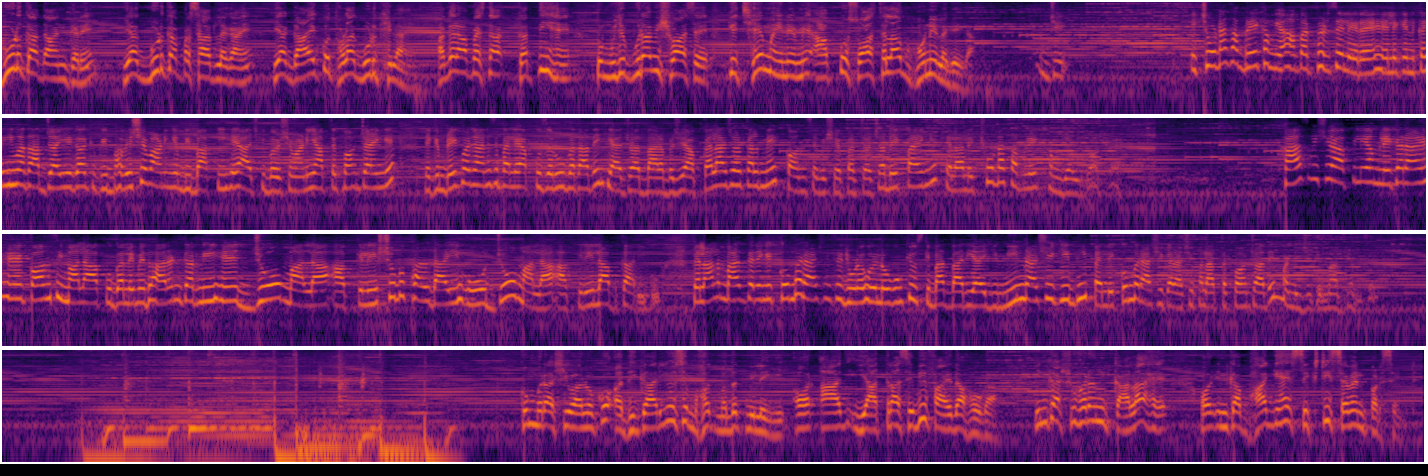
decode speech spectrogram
गुड़ का दान करें। या गुड़ का प्रसाद लगाएँ, या गाय को थोड़ा गुड़ खिलाएँ। अगर आप ऐसा करती हैं तो मुझे पूरा विश्वास है कि छः महीने में आपको स्वास्थ्य लाभ होने लगेगा। जी। एक छोटा सा ब्रेक हम यहाँ पर फिर से ले रहे हैं, लेकिन कहीं मत आप जाइएगा, क्योंकि भविष्यवाणी अभी बाकी है। आज की भविष्यवाणी आप तक पहुँचाएँगे लेकिन ब्रेक पर जाने से पहले आपको ज़रूर बता दें कि आज रात 12 बजे आप कल, आज और कल में कौन से विषय पर चर्चा देख पाएँगे। फ़िलहाल एक छोटा सा ब्रेक हम जल्द लौट रहे हैं। विषय आपके लिए हम लेकर आए हैं। कौन सी माला आपको गले में धारण करनी है? जो माला आपके लिए शुभ फलदायी हो, जो माला आपके लिए लाभकारी हो। फ़िलहाल हम बात करेंगे कुंभ राशि से जुड़े हुए लोगों की। उसके बाद बारी आएगी मीन राशि की भी। पहले कुंभ राशि का राशि फल आप तक पहुँचा दें पंडित जी के माध्यम से। कुंभ राशि वालों को अधिकारियों से बहुत मदद मिलेगी और आज यात्रा से भी फ़ायदा होगा। इनका शुभ रंग काला है और इनका भाग्य है 67 परसेंट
